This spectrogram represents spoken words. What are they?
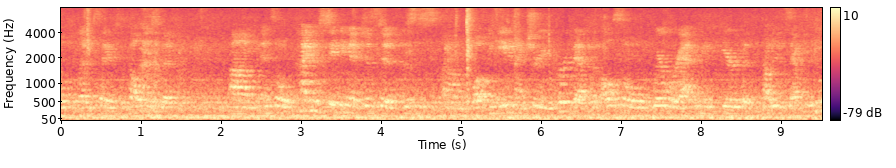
local legislators have helped us with. Um, And so kind of stating it just as this is um, what we need, and I'm sure you've heard that, but also where we're at, and we hear that probably this afternoon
